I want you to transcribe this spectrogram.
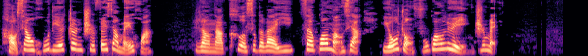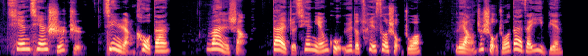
好像蝴蝶振翅飞向梅花，让那缂丝的外衣在光芒下有种浮光掠影之美。纤纤十指浸染扣单，腕上戴着千年古玉的翠色手镯，两只手镯戴在一边，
